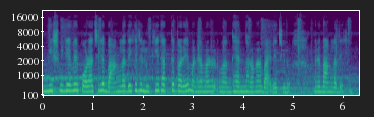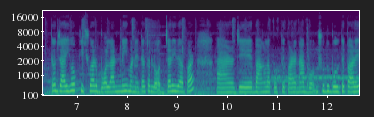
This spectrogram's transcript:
ইংলিশ মিডিয়ামে পড়া ছেলে বাংলা দেখে যে লুকিয়ে থাকতে পারে মানে আমার ধ্যান ধারণার বাইরে ছিল মানে বাংলা দেখে। তো যাই হোক, কিছু আর বলার নেই মানে এটা একটা লজ্জারই ব্যাপার। আর যে বাংলা পড়তে পারে না শুধু বলতে পারে,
